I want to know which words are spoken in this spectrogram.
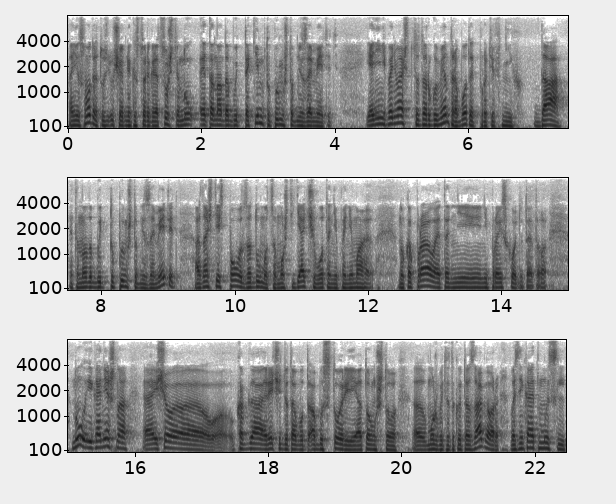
они смотрят учебник истории, говорят, слушайте, ну это надо быть таким тупым, чтобы не заметить. И они не понимают, что этот аргумент работает против них. Да, это надо быть тупым, чтобы не заметить, а значит есть повод задуматься, может я чего-то не понимаю. Но, как правило, это не, не происходит этого. Ну и, конечно, э, еще, э, когда речь идет об, об истории о том, что, э, может быть, это какой-то заговор, возникает мысль,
